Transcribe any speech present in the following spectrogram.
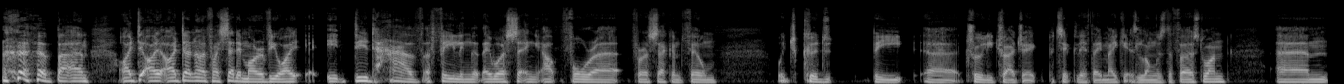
but um, I, di- I, I don't know if I said in my review, I it did have a feeling that they were setting it up for a, for a second film, which could be uh, truly tragic, particularly if they make it as long as the first one. Um,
